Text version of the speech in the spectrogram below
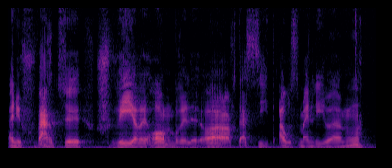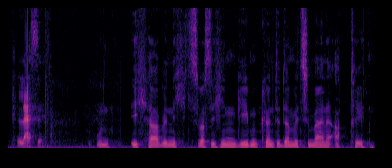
Eine schwarze, schwere Hornbrille. Ach, das sieht aus, mein Lieber. Klasse. Und ich habe nichts, was ich Ihnen geben könnte, damit Sie meine abtreten.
